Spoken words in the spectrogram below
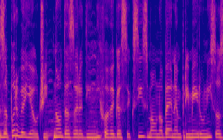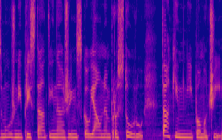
Za prve je očitno, da zaradi njihovega seksizma v nobenem primeru niso zmožni pristati na žensko v javnem prostoru, takim ni pomoči.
